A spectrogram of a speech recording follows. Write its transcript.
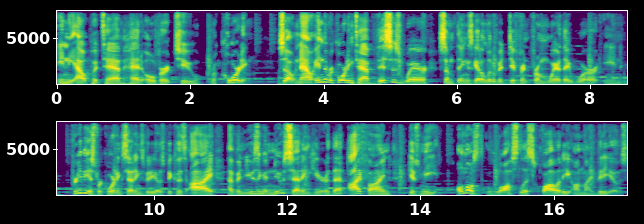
in the output tab, head over to recording. So now in the recording tab, this is where some things get a little bit different from where they were in previous recording settings videos because I have been using a new setting here that I find gives me almost lossless quality on my videos.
